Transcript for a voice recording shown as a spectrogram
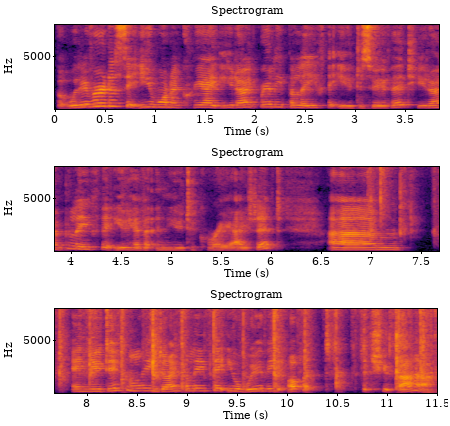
But whatever it is that you want to create, you don't really believe that you deserve it. You don't believe that you have it in you to create it. Um, and you definitely don't believe that you're worthy of it, that you are.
